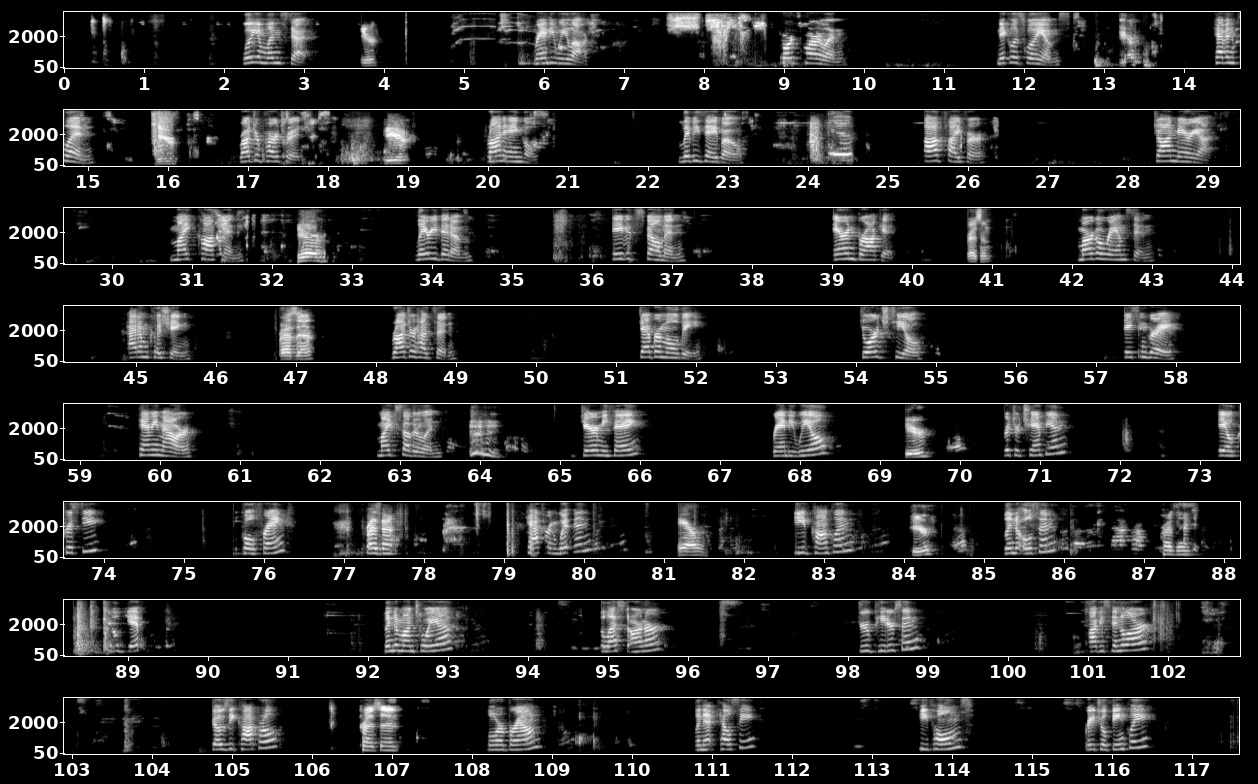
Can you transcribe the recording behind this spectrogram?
William Lindstedt. Here. Randy Wheelock. George Marlin. Nicholas Williams. Here. Kevin Flynn. Here. Roger Partridge. Here. Ron Engels. Libby Szabo. Here. Bob Pfeiffer. John Marriott. Mike Kaufman. Here. Larry Vidham. David Spellman. Aaron Brockett. Present. Margot Ramsden. Adam Cushing. Present. Roger Hudson. Deborah Mulvey. George Teal. Jason Gray. Tammy Maurer. Mike Sutherland. Jeremy Fay. Randy Wheel. Here. Richard Champion. Gail Christie. Nicole Frank. Present. Catherine Whitman. Here. Steve Conklin. Here. Linda Olson. Present. Bill Gibb. Linda Montoya. Celeste Arner. Drew Peterson. Bobby Sindelar. Josie Cockrell. Present. Laura Brown. Lynette Kelsey. Keith Holmes. Rachel Binkley.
